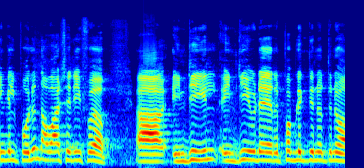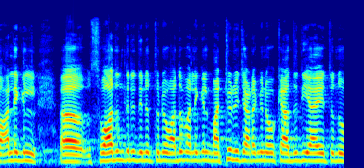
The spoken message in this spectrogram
എങ്കിൽ പോലും നവാസ് ഷെരീഫ് ഇന്ത്യയിൽ ഇന്ത്യയുടെ റിപ്പബ്ലിക് ദിനത്തിനോ അല്ലെങ്കിൽ സ്വാതന്ത്ര്യ ദിനത്തിനോ അതും അല്ലെങ്കിൽ മറ്റൊരു ചടങ്ങിനോ ഒക്കെ അതിഥിയായെത്തുന്നു.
